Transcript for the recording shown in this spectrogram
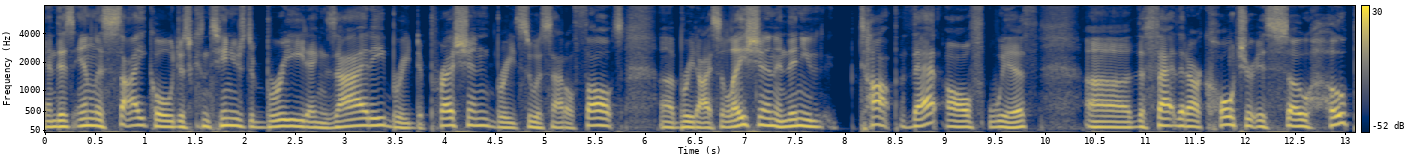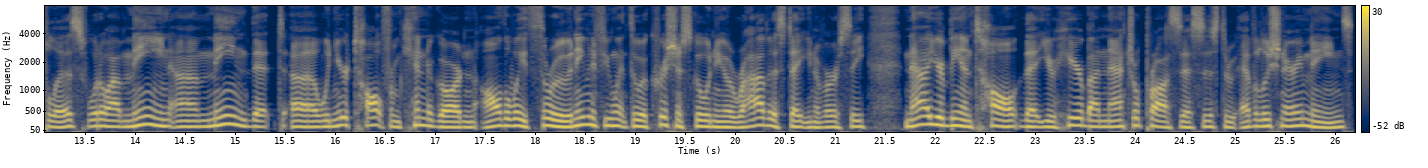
And this endless cycle just continues to breed anxiety, breed depression, breed suicidal thoughts, uh, breed isolation, and then you top that off with uh, the fact that our culture is so hopeless. What do I mean? I mean that uh, when you're taught from kindergarten all the way through, and even if you went through a Christian school and you arrive at a state university, now you're being taught that you're here by natural processes through evolutionary means.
